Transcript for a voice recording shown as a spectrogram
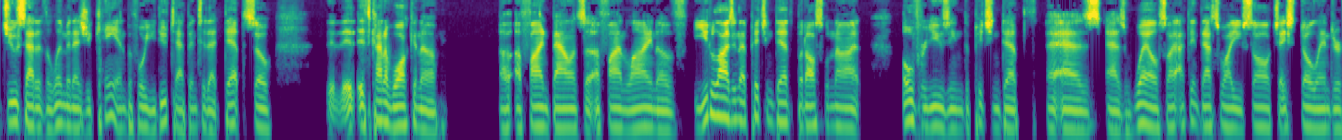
juice out of the lemon as you can before you do tap into that depth. So it, it's kind of walking a, a, a fine balance, a, a fine line of utilizing that pitching depth, but also not overusing the pitching depth as as well. So I, I, think that's why you saw Chase Dollander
